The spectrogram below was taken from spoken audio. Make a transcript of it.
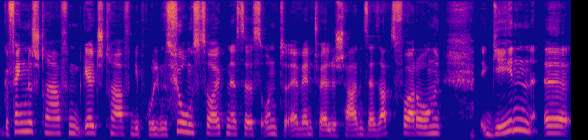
Gefängnisstrafen, Geldstrafen, die Probleme des Führungszeugnisses und eventuelle Schadensersatzforderungen gehen äh,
